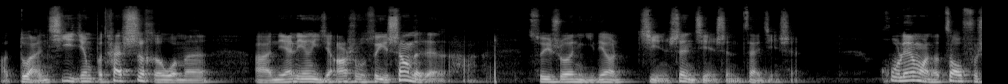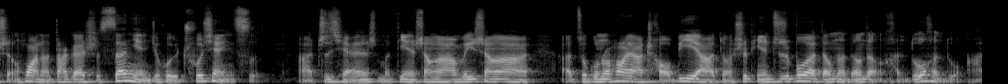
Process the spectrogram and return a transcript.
啊。短期已经不太适合我们啊，年龄已经二十五岁以上的人哈，所以说你一定要谨慎、谨慎再谨慎。互联网的造富神话呢，大概是三年就会出现一次啊。之前什么电商啊、微商啊、啊做公众号呀、炒币啊、短视频直播啊等等等等，很多很多啊。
